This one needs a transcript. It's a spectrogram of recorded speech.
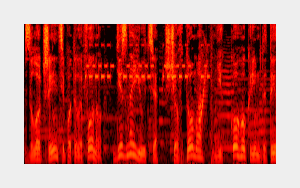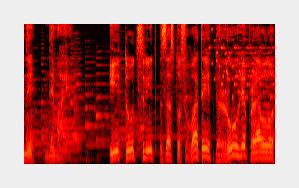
злочинці по телефону дізнаються, що вдома нікого крім дитини немає. І тут слід застосувати друге правило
